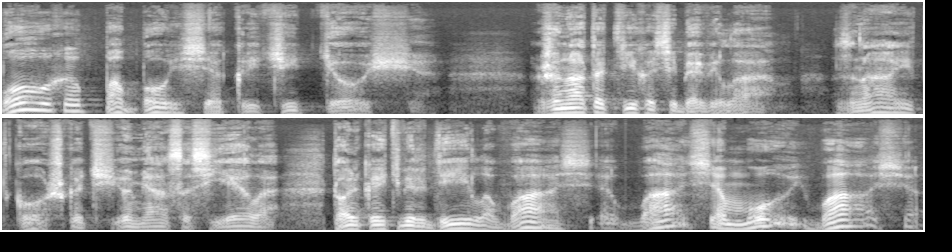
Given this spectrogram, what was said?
Бога побойся, кричит теща. Жена-то тихо себя вела. Знает кошка, чье мясо съела, Только и твердила, Вася, Вася мой, Вася,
